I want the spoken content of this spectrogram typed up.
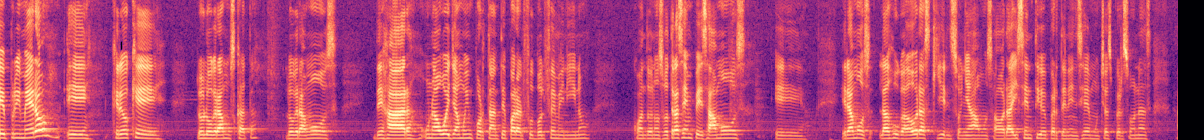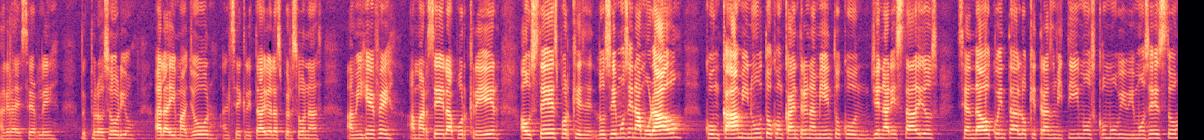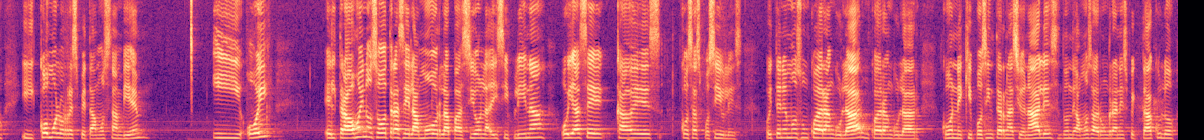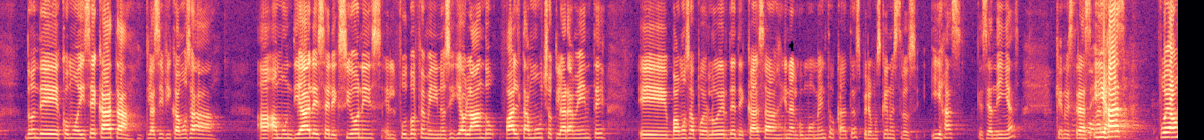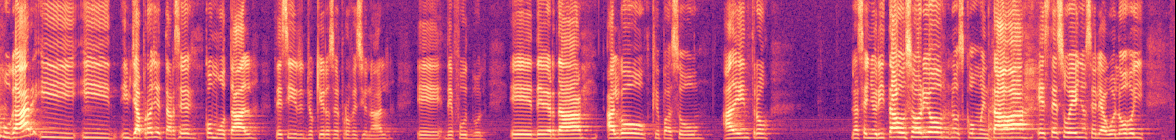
Eh, primero, eh, creo que lo logramos, Cata. Logramos dejar una huella muy importante para el fútbol femenino. Cuando nosotras empezamos, eh, éramos las jugadoras quienes soñábamos. Ahora hay sentido de pertenencia de muchas personas. Agradecerle, doctor Osorio, a la I mayor, al secretario, a las personas, a mi jefe, a Marcela, por creer, a ustedes, porque los hemos enamorado con cada minuto, con cada entrenamiento, con llenar estadios, se han dado cuenta de lo que transmitimos, cómo vivimos esto y cómo lo respetamos también. Y hoy el trabajo de nosotras, el amor, la pasión, la disciplina, hoy hace cada vez cosas posibles. Hoy tenemos un cuadrangular, un cuadrangular con equipos internacionales, donde vamos a dar un gran espectáculo, donde, como dice Cata, clasificamos a, a, mundiales, selecciones, el fútbol femenino sigue hablando, falta mucho claramente, eh, vamos a poderlo ver desde casa en algún momento, Cata, esperemos que nuestras hijas, que sean niñas, que nuestras hijas puedan jugar y, ya proyectarse como tal, decir yo quiero ser profesional eh, de fútbol. Eh, de verdad, algo que pasó adentro, la señorita Osorio nos comentaba este sueño, se le aguó el ojo y,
